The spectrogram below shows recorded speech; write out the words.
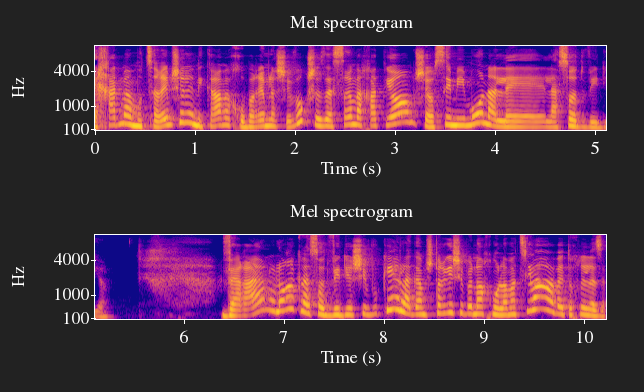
אחד מהמוצרים שלי נקרא מחוברים לשיווק, שזה 21 יום שעושים אימון על אה, לעשות וידאו. והרעיון הוא לא רק לעשות וידאו שיווקי, אלא גם שתרגישי בנוח מול המצלמה ותוכלי לזה.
